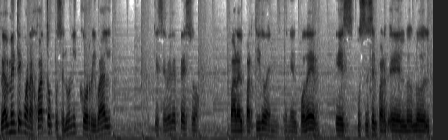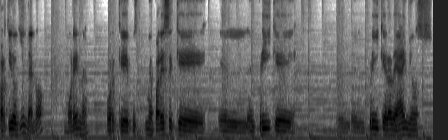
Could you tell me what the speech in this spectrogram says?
Realmente en Guanajuato, pues el único rival que se ve de peso para el partido en, el poder es, pues es el, el, partido Guinda, ¿no? Morena, porque pues, me parece que el, PRI que el, PRI que era de años,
